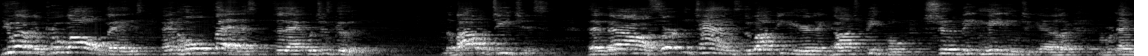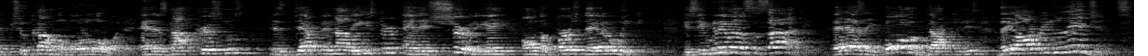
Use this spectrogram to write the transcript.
You have to prove all things and hold fast to that which is good. The Bible teaches that there are certain times throughout the year that God's people should be meeting together and to come before the Lord. And it's not Christmas, it's definitely not Easter, and it surely ain't on the first day of the week. You see, we live in a society that has a form of godliness. They are religions,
